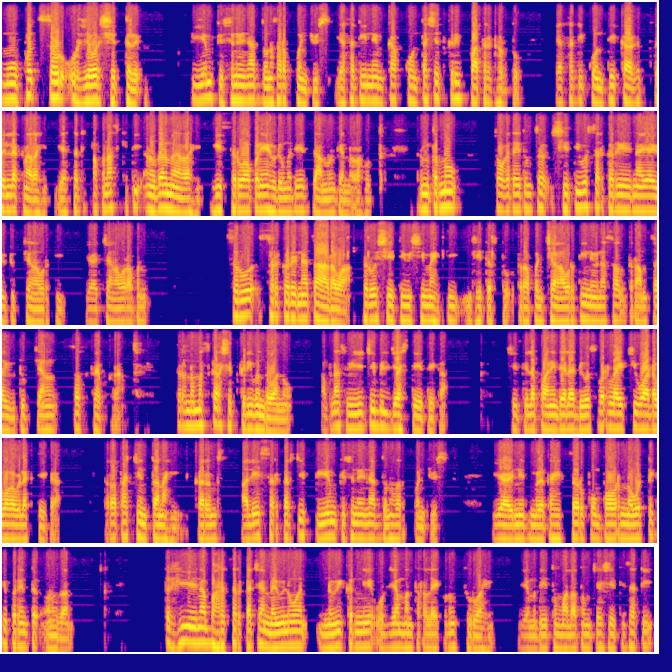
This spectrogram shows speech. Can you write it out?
मोफत सौर ऊर्जेवर शेततळे. पी एम किसान योजना दोन हजार पंचवीस यासाठी नेमका कोणता शेतकरी पात्र ठरतो? यासाठी कोणती कागदपत्रे लागणार आहेत? यासाठी आपणास किती अनुदान मिळणार आहे? हे सर्व आपण या व्हिडिओमध्ये जाणून घेणार आहोत. तर मित्रांनो स्वागत आहे तुमचं शेती व सरकारी योजना या युट्यूब चॅनलवरती या चॅनलवर आपण सर्व सरकारी योजनाचा आढावा सर्व शेतीविषयी माहिती घेत असतो. तर आपण चॅनलवरती नवीन असाल तर आमचा युट्यूब चॅनल सबस्क्राईब करा. तर नमस्कार शेतकरी बंधवानो. आपणास विजेचे बिल जास्त येते का? शेतीला पाणी द्यायला दिवसभर लाईटची वाट बघावी लागते का? तर आता चिंता नाही कारण आली सरकारची पी एम किसान योजना दोन हजार पंचवीस या योजनेत मिळत आहे सर्व पंपावर नव्वद टक्केपर्यंत अनुदान. तर ही योजना भारत सरकारच्या नवीन व नवीकरणीय ऊर्जा मंत्रालयाकडून सुरू आहे. यामध्ये तुम्हाला तुमच्या शेतीसाठी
